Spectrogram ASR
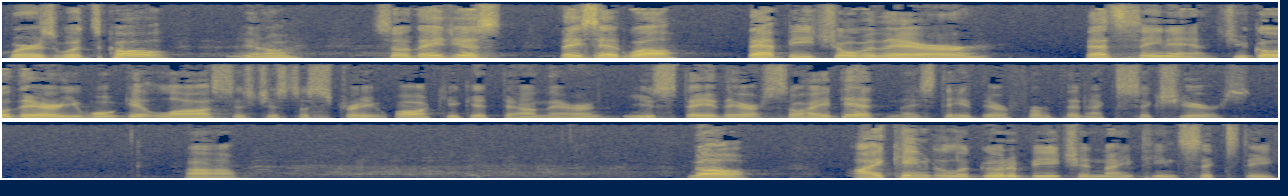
Where's Woods Cove? You know? So they just, they said, well, that beach over there, that's St. Anne's. You go there, you won't get lost. It's just a straight walk. You get down there and you stay there. So I did, and I stayed there for the next six years. Uh, no, I came to Laguna Beach in 1960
